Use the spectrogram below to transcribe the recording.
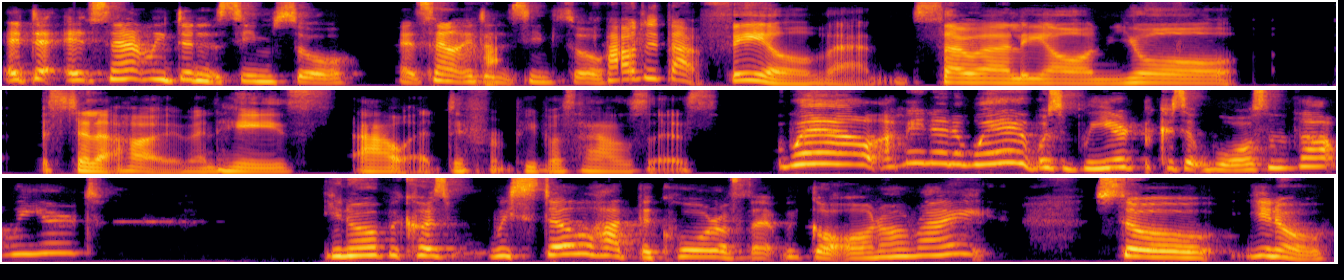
It it certainly didn't seem so. It certainly didn't seem so. How did that feel then? So early on, you're still at home and he's out at different people's houses. Well, I mean, in a way, it was weird because it wasn't that weird. You know, because we still had the core of that we got on all right. So, you know,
